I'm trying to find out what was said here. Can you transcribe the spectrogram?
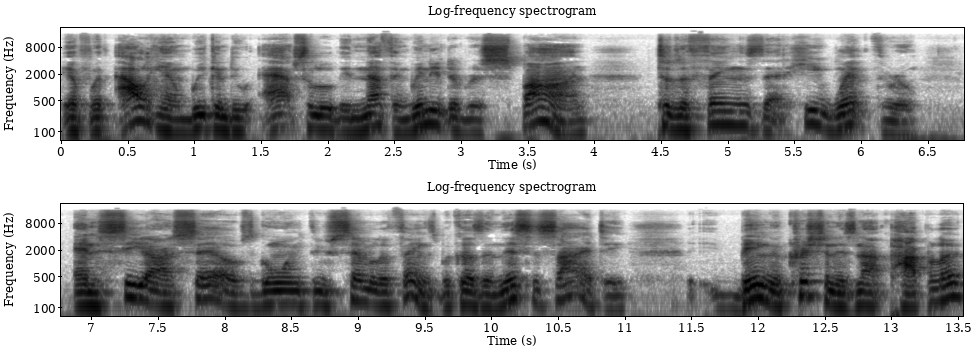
if without Him, we can do absolutely nothing, we need to respond to the things that He went through and see ourselves going through similar things. Because in this society, being a Christian is not popular.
